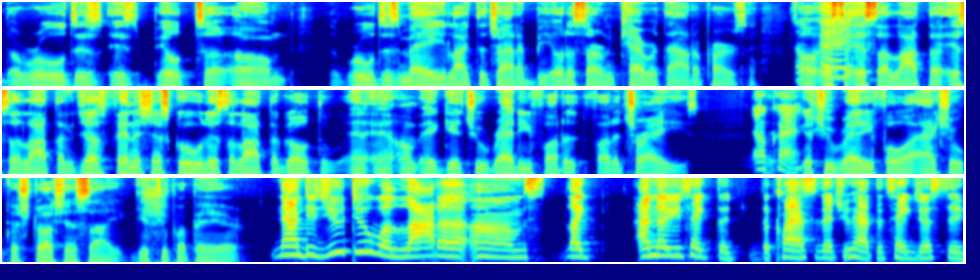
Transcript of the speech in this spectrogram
the rules is is built to um the rules is made like to try to build a certain character out of person. So it's a, it's a lot to it's a lot to just finishing school. It's a lot to go through, and, and um it gets you ready for the for the trades. Okay. Get you ready for an actual construction site. Get you prepared. Now, did you do a lot of um like I know you take the the classes that you have to take just to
